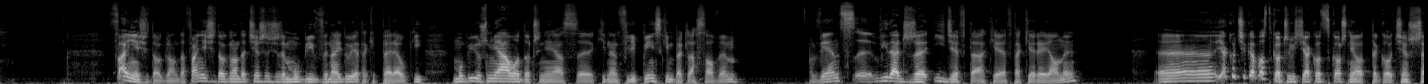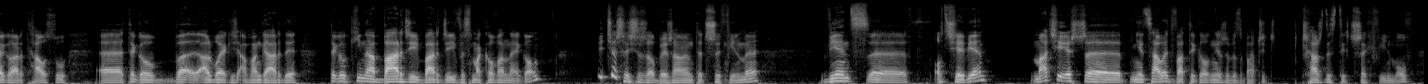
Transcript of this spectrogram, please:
Fajnie się to ogląda, fajnie się to ogląda, cieszę się, że Mubi wynajduje takie perełki. Mubi już miało do czynienia z kinem filipińskim beklasowym, więc y, widać, że idzie w takie, w takie rejony. E, jako ciekawostka oczywiście, jako odskocznie od tego cięższego arthouse'u, e, tego albo jakiejś awangardy, tego kina bardziej, bardziej wysmakowanego. I cieszę się, że obejrzałem te trzy filmy. Więc e, od siebie macie jeszcze niecałe dwa tygodnie, żeby zobaczyć każdy z tych trzech filmów.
